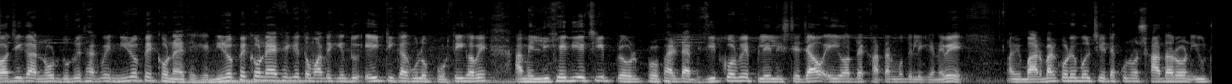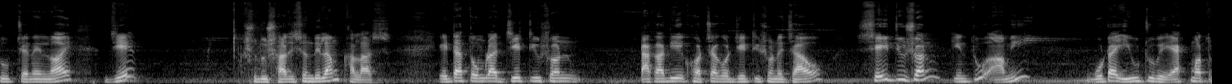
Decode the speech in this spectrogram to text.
লজিক আর নোট দুটোই থাকবে নিরপেক্ষ ন্যায় থেকে। নিরপেক্ষ ন্যায় থেকে তোমাদের কিন্তু এই টিকাগুলো পড়তেই হবে। আমি লিখে দিয়েছি প্রোফাইলটা ভিজিট করবে প্লে লিস্টে যাও, এই অধ্যায় খাতার মধ্যে লিখে নেবে। আমি বারবার করে বলছি, এটা কোনো সাধারণ ইউটিউব চ্যানেল নয়, যে শুধু সাজেশন দিলাম, খালাস। এটা তোমরা যে টিউশন টাকা দিয়ে খরচা করে, যে টিউশনে যাও, সেই টিউশন কিন্তু আমি গোটা ইউটিউবে একমাত্র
